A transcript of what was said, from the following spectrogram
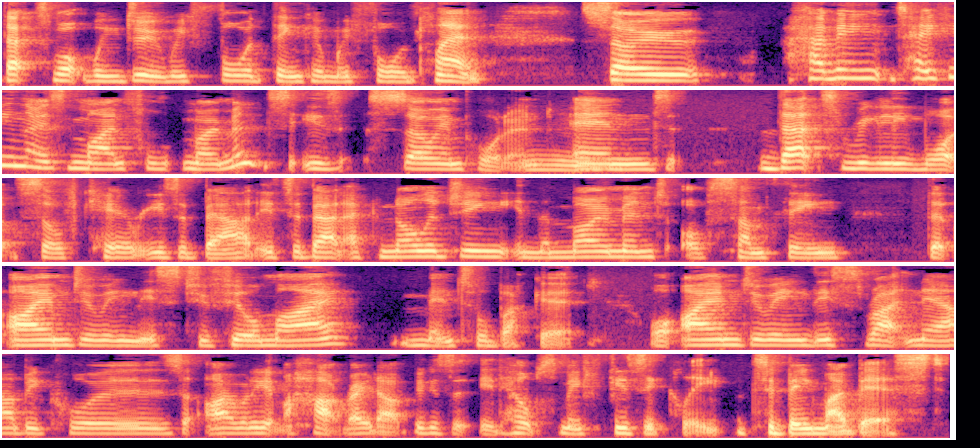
that's what we do. We forward think and we forward plan. So having taking those mindful moments is so important, Mm. and that's really what self care is about. It's about acknowledging in the moment of something that I am doing this to fill my mental bucket or I am doing this right now because I want to get my heart rate up because it, it helps me physically to be my best.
